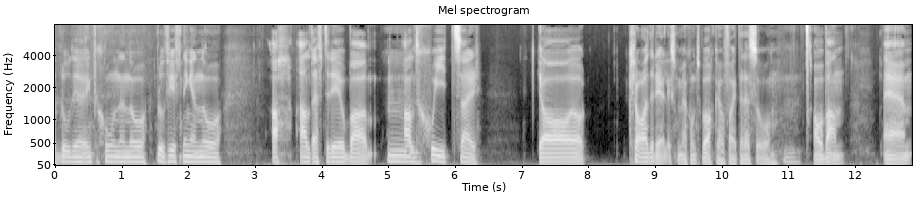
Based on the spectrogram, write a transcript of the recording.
blodiga infektionen och blodförgiftningen och ja, allt efter det och bara Mm. allt skit så här. Jag klarade det liksom, jag kom tillbaka och fightades och Mm. och vann. Ehm,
